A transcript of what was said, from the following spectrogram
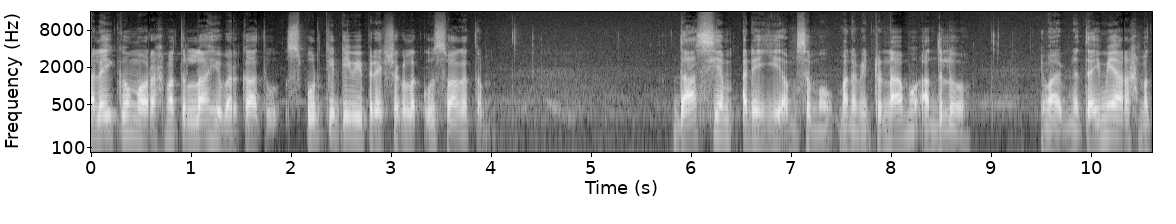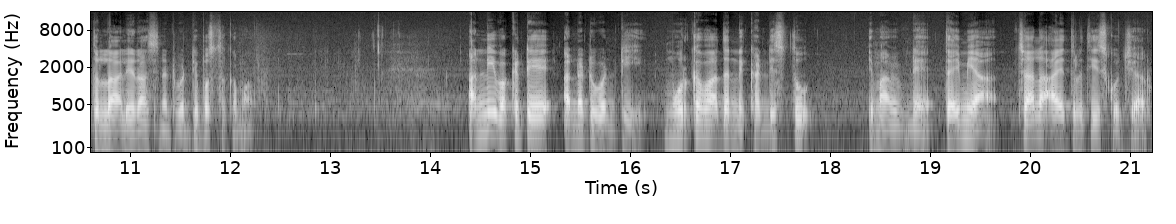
అలైకుం వరహమతుల్లాహి వర్కాతు స్ఫూర్తి టీవీ ప్రేక్షకులకు స్వాగతం. దాస్యం అనే ఈ అంశము మనం వింటున్నాము. అందులో ఇమాబిన్ తైమియా రహమతుల్లా అలీ రాసినటువంటి పుస్తకము. అన్నీ ఒకటే అన్నటువంటి మూర్ఖవాదాన్ని ఖండిస్తూ ఇమాం తైమియా చాలా ఆయతులు తీసుకొచ్చారు.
